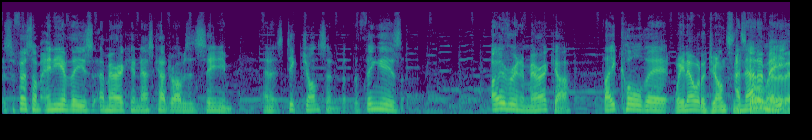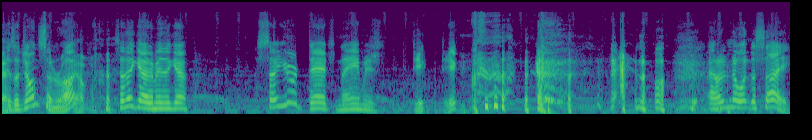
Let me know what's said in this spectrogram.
it's the first time any of these American NASCAR drivers had seen him. And it's Dick Johnson. But the thing is, over in America, they call their We know what a Johnson anatomy is a Johnson, right? Yep. so they go to me and they go, "So your dad's name is Dick Dick?" and, I, and I didn't know what to say.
